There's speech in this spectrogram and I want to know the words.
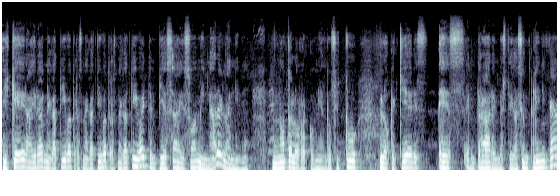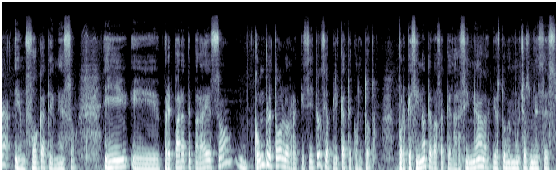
¿Y qué era? Era negativa tras negativa tras negativa y te empieza eso a minar el ánimo. No te lo recomiendo. Si tú lo que quieres es entrar a investigación clínica, enfócate en eso y, y, prepárate para eso, cumple todos los requisitos y aplícate con todo, porque si no te vas a quedar sin nada. Yo estuve muchos meses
